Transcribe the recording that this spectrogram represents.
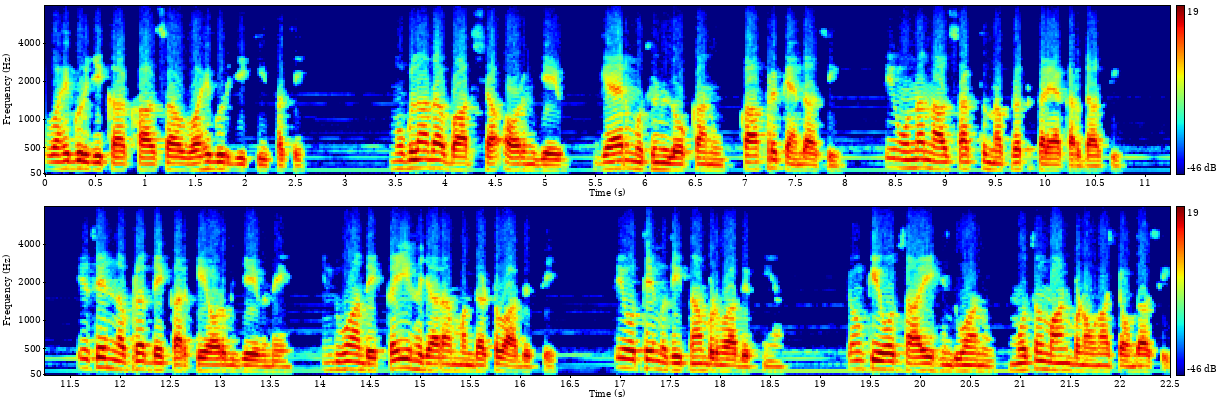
ਵਾਹਿਗੁਰੂ ਜੀ ਕਾ ਖਾਲਸਾ, ਵਾਹਿਗੁਰੂ ਜੀ ਕੀ ਫਤਿਹ। ਮੁਗਲਾਂ ਦਾ ਬਾਦਸ਼ਾਹ ਔਰੰਗਜ਼ੇਬ ਗੈਰ ਮੁਸਲਿਮ ਲੋਕਾਂ ਨੂੰ ਕਾਫਰ ਕਹਿੰਦਾ ਸੀ ਤੇ ਉਹਨਾਂ ਨਾਲ ਸਖਤ ਨਫ਼ਰਤ ਕਰਿਆ ਕਰਦਾ ਸੀ। ਇਸੇ ਨਫ਼ਰਤ ਦੇ ਕਰਕੇ ਔਰੰਗਜ਼ੇਬ ਨੇ ਹਿੰਦੂਆਂ ਦੇ ਕਈ ਹਜ਼ਾਰਾਂ ਮੰਦਰ ਢਵਾ ਦਿੱਤੇ ਤੇ ਉੱਥੇ ਮਸਜਿਦਾਂ ਬਣਵਾ ਦਿੱਤੀਆਂ, ਕਿਉਂਕਿ ਉਹ ਸਾਰੇ ਹਿੰਦੂਆਂ ਨੂੰ ਮੁਸਲਮਾਨ ਬਣਾਉਣਾ ਚਾਹੁੰਦਾ ਸੀ।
